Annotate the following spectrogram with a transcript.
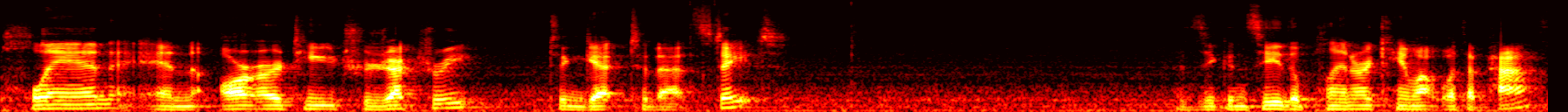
plan an RRT trajectory to get to that state. As you can see, the planner came up with a path.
